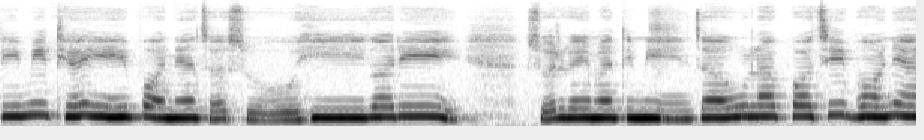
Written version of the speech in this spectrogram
तिमी थिए पर्नेछ सोही गरी। स्वर्गैमा तिमी जाउला पछि भन्या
